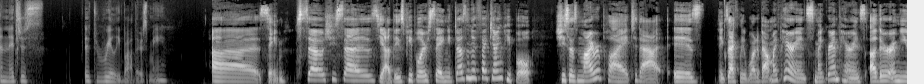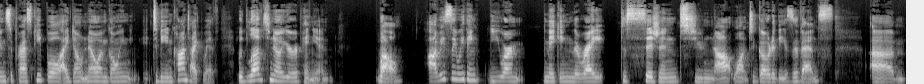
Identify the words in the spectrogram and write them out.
and it just it really bothers me. Uh, same. So she says, yeah, these people are saying it doesn't affect young people. She says, my reply to that is exactly what about my parents, my grandparents, other immune suppressed people I don't know I'm going to be in contact with? Would love to know your opinion. Well, obviously, we think you are making the right decision to not want to go to these events. Um,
